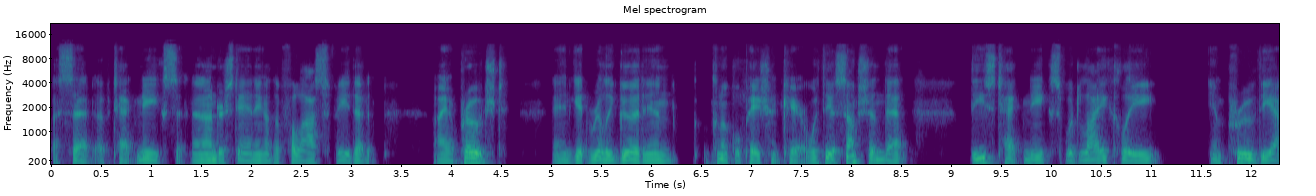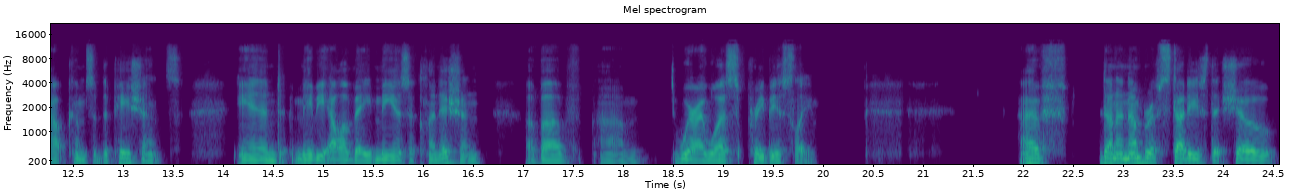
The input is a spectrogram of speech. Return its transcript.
a set of techniques and an understanding of the philosophy that I approached and get really good in clinical patient care with the assumption that these techniques would likely improve the outcomes of the patients and maybe elevate me as a clinician above um, where I was previously. I've done a number of studies that show,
